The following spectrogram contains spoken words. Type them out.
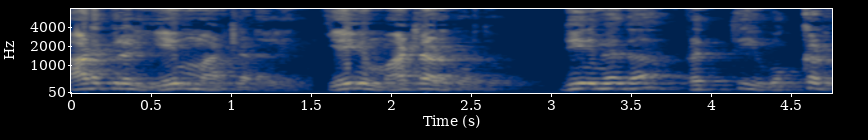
ఆడపిల్లలు ఏం మాట్లాడాలి? ఏమి మాట్లాడకూడదు? దీని మీద ప్రతి ఒక్కడు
